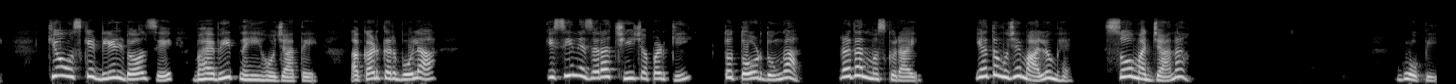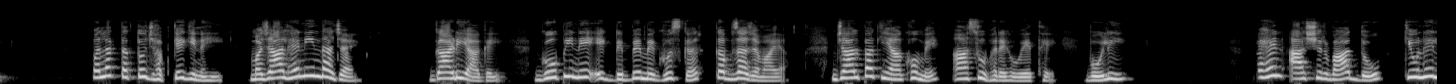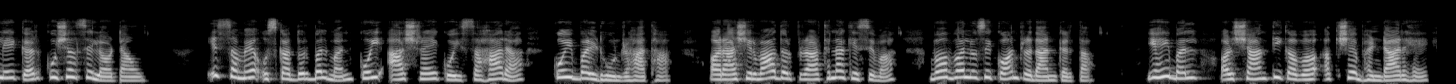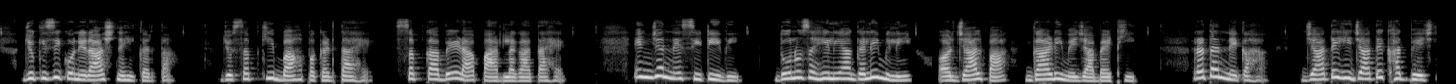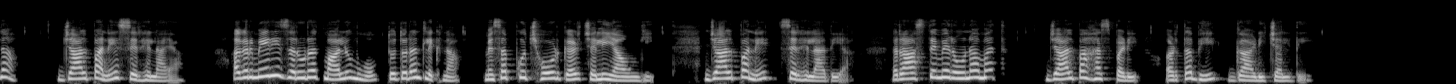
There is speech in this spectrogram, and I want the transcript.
क्यों उसके डील डॉल से भयभीत नहीं हो जाते। अकड़ कर बोला, किसी ने जरा छी चपड़ की तो तोड़ दूँगा। रतन मुस्कुराई, यह तो मुझे मालूम है, सो मत जाना। गोपी, पलक तक तो झपकेगी नहीं, मजाल है नींद आ जाए। गाड़ी आ गई गोपी ने एक डिब्बे में घुसकर कब्जा जमाया। जालपा की आँखों में आँसू भरे हुए थे। बोली, बहन, आशीर्वाद दो कि उन्हें लेकर कुशल से लौट आऊँ। इस समय उसका दुर्बल मन, कोई आश्रय, कोई सहारा, कोई बल ढूंढ रहा था और आशीर्वाद और प्रार्थना के सिवा वह बल उसे कौन प्रदान करता? यही बल और शांति का वह अक्षय भंडार है जो किसी को निराश नहीं करता, जो सबकी बाह पकड़ता है, सबका बेड़ा पार लगाता है। इंजन ने सीटी दी। दोनों सहेलियाँ गले मिली और जालपा गाड़ी में जा बैठी। रतन ने कहा, जाते ही जाते खत भेजना। जालपा ने सिर हिलाया। अगर मेरी ज़रूरत मालूम हो तो तुरंत लिखना। मैं सबको छोड़कर चली आऊँगी। जालपा ने सिर हिला दिया। रास्ते में रोना मत। जालपा हंस पड़ी और तभी गाड़ी चल दी।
